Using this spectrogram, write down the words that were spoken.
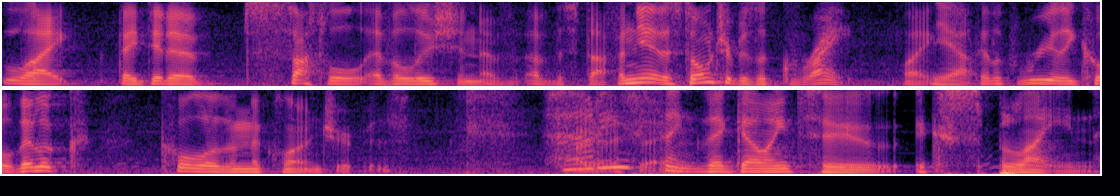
like they did a subtle evolution of, of the stuff. And yeah, the stormtroopers look great. Like, Yeah. they look really cool. They look cooler than the clone troopers. How do you say? think they're going to explain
